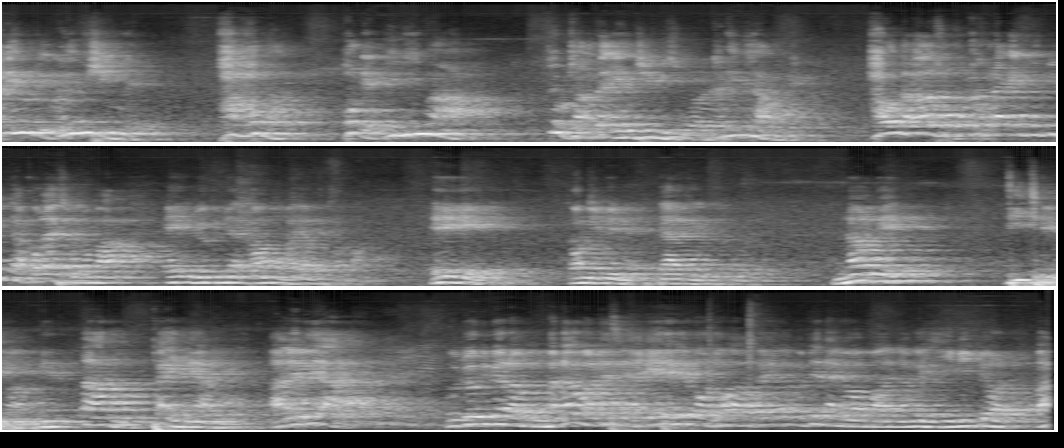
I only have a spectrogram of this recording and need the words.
ခလေးမတွေ့ခလေးမရှိဘူးလေဟာဟုတ်လားဟုတ်တယ်ဒီနေ့မှပြုတ်ထားတဲ့အရင်ကြီးပြီဆိုတော့ခလေးမရဘူးလေဟောလားဆိုတော့ခလေးအဲ့ဒီမိတာပေါ်လိုက်ဆိုတော့မှအဲ့ဒီမျိုးကြီးအကောင်းမှမရောက်တဲ့ခါမှာအေးကောင်းကြီးပေးမယ်ဒါကြည့်ဆိုတော့နောက်နေ့ဒီချိန်မှာမင်းသားကိုဖိုက်နေရတယ်ဟာလေလုယာဘုရားကြီးကတော့မနောက်ပါနဲ့ဆရာ င်တော့ပါဒါမှရည်ပြီးပြောဘာ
